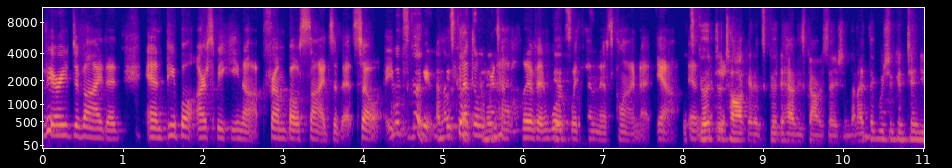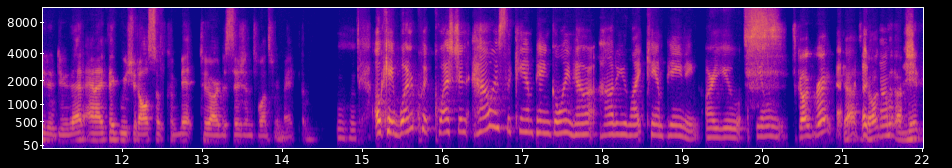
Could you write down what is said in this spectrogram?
very divided and people are speaking up from both sides of it. So. And it's we- good, and that's We've got good, to and learn how to live and work within this climate, yeah. It's and- good to yeah. talk and it's good to have these conversations. And I think we should continue to do that. And I think we should also commit to our decisions once we make them. Mhm. Okay, one quick question. How is the campaign going? How, how do you like campaigning? Are you feeling? It's going great. Yeah, it's going good. I mean,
